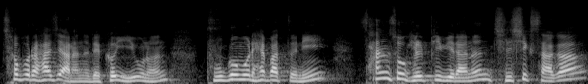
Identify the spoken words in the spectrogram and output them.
처벌을 하지 않았는데 그 이유는 부검을 해봤더니 산소 결핍이라는 질식사가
